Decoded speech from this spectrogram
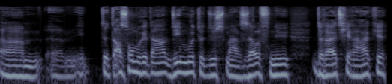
um, um, de das omgedaan. Die moeten dus maar zelf nu eruit geraken.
